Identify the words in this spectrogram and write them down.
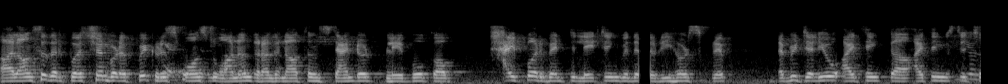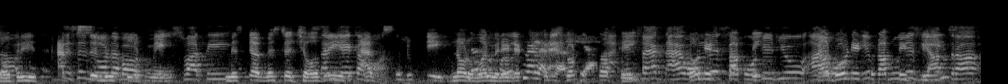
I'll answer that question, but a quick response to Anand Ranganathan's standard playbook of hyperventilating with a rehearsed script. Let me tell you, I think uh, I think Mr. You know, Chaudhary is this is absolutely not about me, Swati. Mr. Mr. Chaudhary Sanjay, is come on. absolutely no no one minute. Let me finish. Don't interrupt me. In fact, I have Don't always interrupt me. supported you. Now I don't want, if interrupt me, please. yatra,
